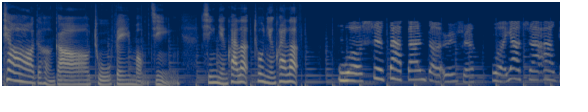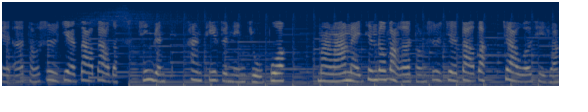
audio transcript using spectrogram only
跳得很高，突飞猛进。新年快乐，兔年快乐！我是大班的于璇，我要刷二给儿童世界报报的新源和 Tiffany 主播。妈妈每天都放儿童世界报报，叫我起床。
